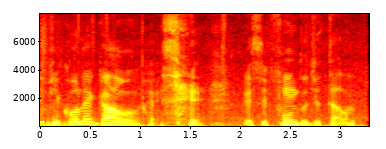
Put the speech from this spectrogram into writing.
E ficou legal esse, esse fundo de tela.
